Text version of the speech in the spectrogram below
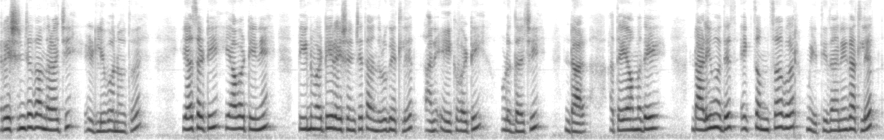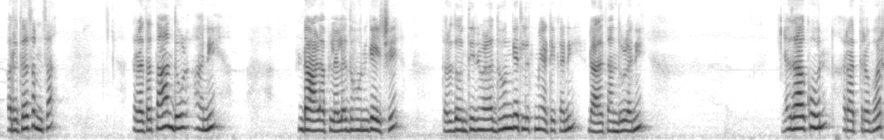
रेशनच्या तांदळाची इडली बनवतो आहे यासाठी या वाटीने तीन वाटी रेशनचे तांदूळ घेतलेत आणि एक वाटी उडदाची डाळ. आता यामध्ये डाळीमध्येच एक चमचाभर मेथीदाणे घातलेत. अर्धा चमचा तर आता तांदूळ आणि डाळ आपल्याला धुवून घ्यायची. तर दोन तीन वेळा धुवून घेतलेत मी या ठिकाणी डाळ तांदूळ आणि झाकून रात्रभर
